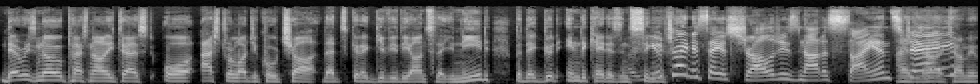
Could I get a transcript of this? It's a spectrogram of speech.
there is no personality test or astrological chart that's going to give you the answer that you need, but they're good indicators and signals. You're trying to say astrology is not a science, Jay? I know, tell me.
